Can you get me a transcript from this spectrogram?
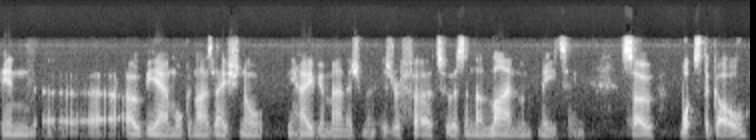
in uh, OBM, organizational behavior management, is referred to as an alignment meeting. So, what's the goal?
